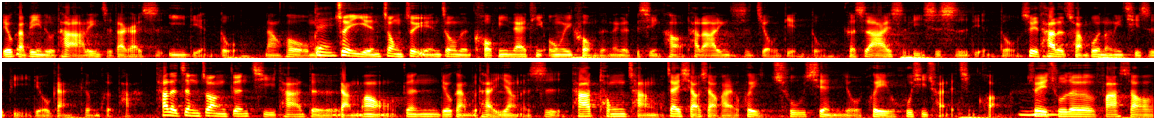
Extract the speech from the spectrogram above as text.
流感病毒，它 R 磷值大概是一点多。然后我们最严重、最严重的 COVID-19 Omicron 的那个型号，它的 R 零值是九点多，可是 RSV 是四点多，所以它的传播能力其实比流感更可怕。它的症状跟其他的感冒跟流感不太一样的是，它通常在小小孩会出现有会呼吸喘的情况，所以除了发烧、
